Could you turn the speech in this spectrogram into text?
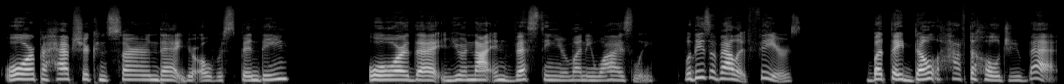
Or perhaps you're concerned that you're overspending or that you're not investing your money wisely. Well, these are valid fears, but they don't have to hold you back.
